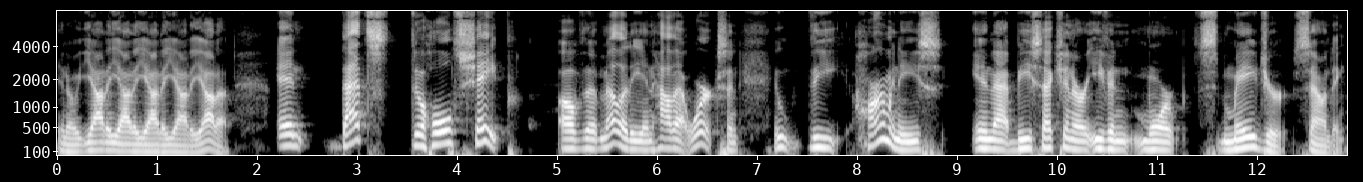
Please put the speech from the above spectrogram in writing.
you know, yada, yada, yada, yada, yada. And that's the whole shape of the melody and how that works. And the harmonies in that B section are even more major sounding,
